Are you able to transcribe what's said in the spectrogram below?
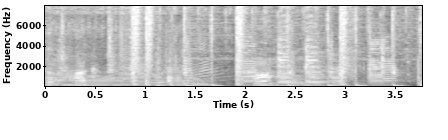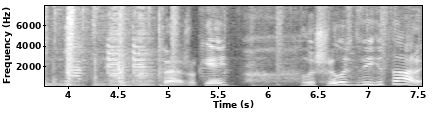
Так. Ага. Теж окей. Лишилось дві гітари.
